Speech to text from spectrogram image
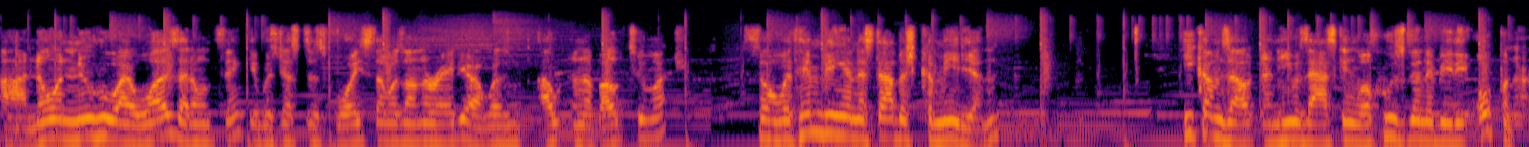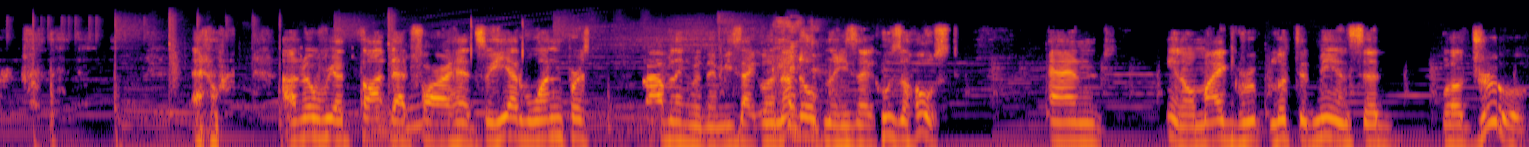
Uh, no one knew who I was. I don't think it was just this voice that was on the radio. I wasn't out and about too much. So with him being an established comedian, he comes out and he was asking, "Well, who's going to be the opener?" and I don't know if we had thought that far ahead. So he had one person traveling with him. He's like, well, not the opener. He's like, who's the host? And, you know, my group looked at me and said, well, Drew.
